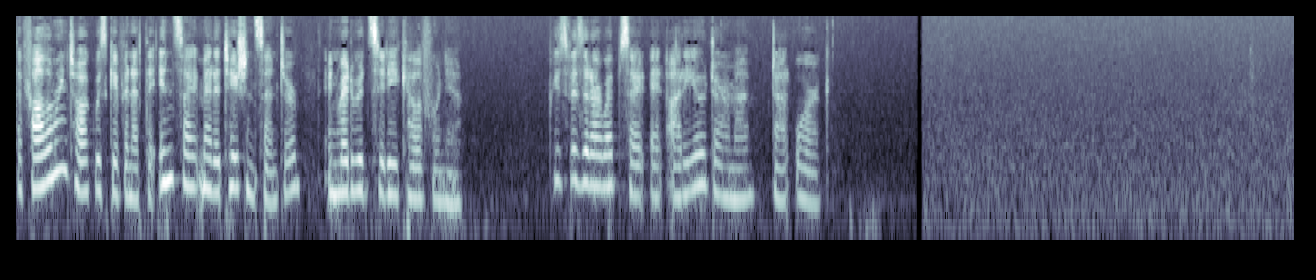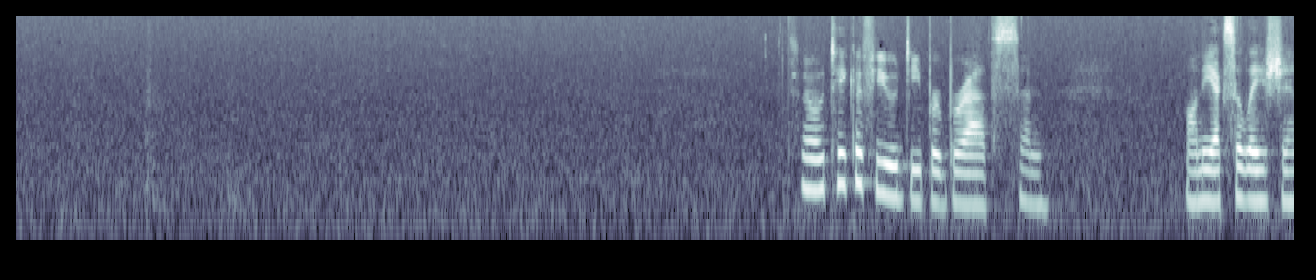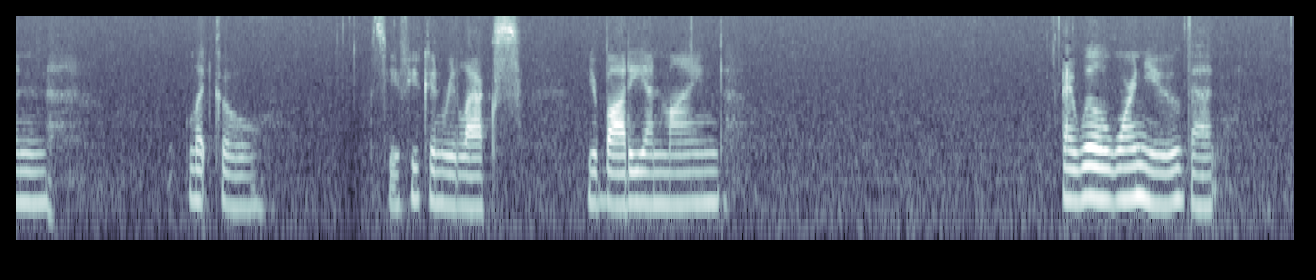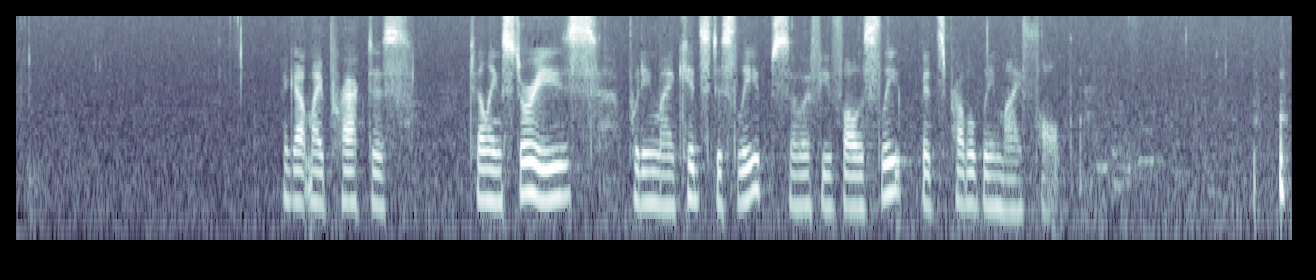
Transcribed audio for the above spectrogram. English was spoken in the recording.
The following talk was given at the Insight Meditation Center in Redwood City, California. Please visit our website at audiodharma.org. So take a few deeper breaths and on the exhalation, let go. See if you can relax your body and mind. I will warn you that I got my practice telling stories, putting my kids to sleep, so if you fall asleep, it's probably my fault.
